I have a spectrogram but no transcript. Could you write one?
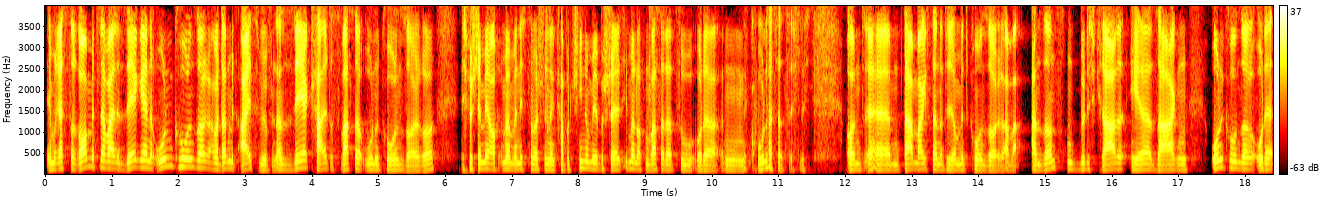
Im Restaurant mittlerweile sehr gerne ohne Kohlensäure, aber dann mit Eiswürfeln. Also sehr kaltes Wasser ohne Kohlensäure. Ich bestelle mir auch immer, wenn ich zum Beispiel einen Cappuccino mir bestellt, immer noch ein Wasser dazu oder eine Cola tatsächlich. Und ähm, da mag ich dann natürlich auch mit Kohlensäure. Aber ansonsten würde ich gerade eher sagen, ohne Kohlensäure oder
